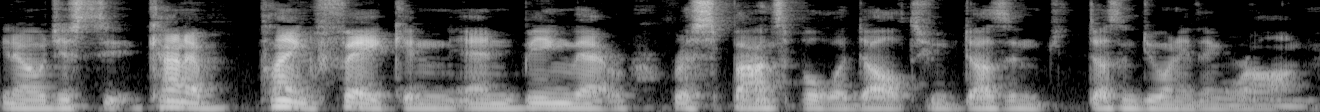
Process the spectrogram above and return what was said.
you know just kind of playing fake and and being that responsible adult who doesn't doesn't do anything wrong.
